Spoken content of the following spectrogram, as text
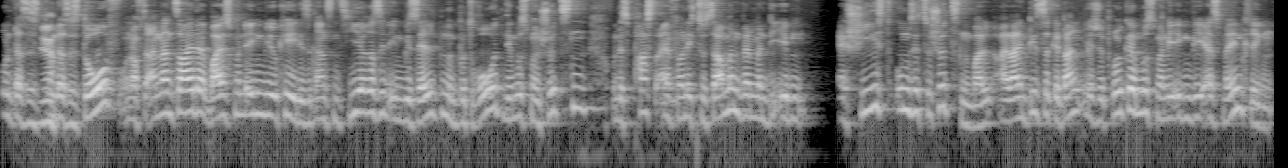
Und das, ist, ja. und das ist doof. Und auf der anderen Seite weiß man irgendwie, okay, diese ganzen Tiere sind irgendwie selten und bedroht, die muss man schützen. Und es passt einfach nicht zusammen, wenn man die eben erschießt, um sie zu schützen. Weil allein diese gedankliche Brücke muss man irgendwie erstmal hinkriegen.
